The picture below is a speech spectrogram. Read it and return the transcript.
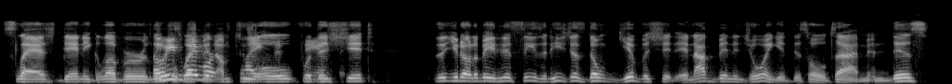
slash Danny Glover. Oh, he's way more I'm too old for this shit. You know what I mean? This season, he's just don't give a shit, and I've been enjoying it this whole time. And this,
